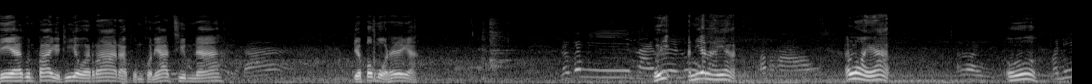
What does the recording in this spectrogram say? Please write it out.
นี่ฮะคุณป้าอยู่ที่เยาวราชอะผมขออนุญาตชิมนะ จ้าเดี๋ยวโปรโมทให้เลยอะแล้วก็มีหลายเฮ้ยมนูอันนี้อะไรอะ มะพร้าวอร่อยอะอร่อย โอ้วันนี้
